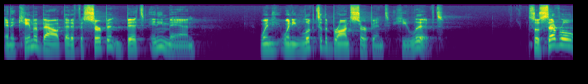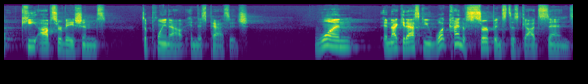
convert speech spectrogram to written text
And it came about that if a serpent bit any man, when, when he looked to the bronze serpent, he lived. So, several key observations to point out in this passage. One, and I could ask you, what kind of serpents does God send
